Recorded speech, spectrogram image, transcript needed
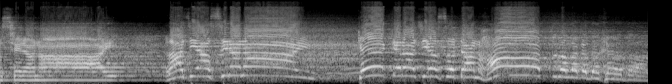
আছি না নাই? রাজি আছি না নাই? কে কে রাজি আছো? ডান হাত তুলে লাগে দেখা দাও।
